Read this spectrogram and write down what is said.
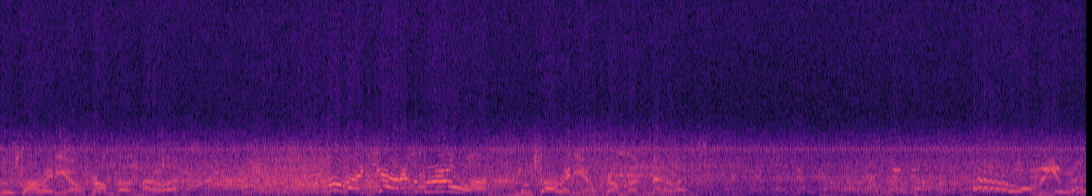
Blue Star Radio from the Netherlands. Blue Star Radio from the Netherlands. Over Europe.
